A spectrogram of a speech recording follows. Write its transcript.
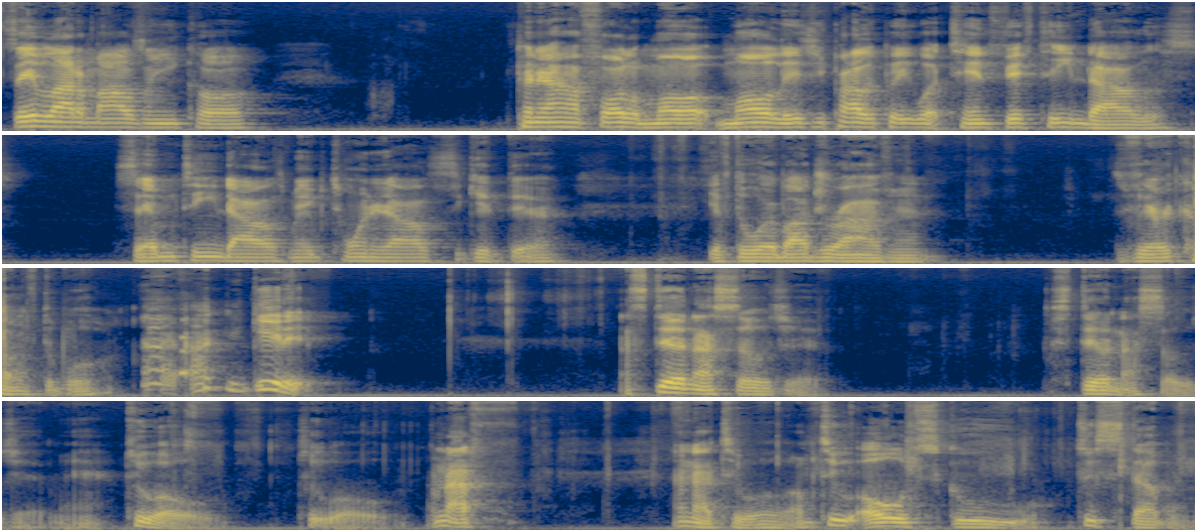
Save a lot of miles on your car. Depending on how far the mall, mall is, you probably pay what 10 $15, $17, maybe $20 to get there. You have to worry about driving. It's very comfortable. I, I can get it. I'm still not sold yet. Still not sold yet, man. Too old. Too old. I'm not I'm not too old. I'm too old school. Too stubborn.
